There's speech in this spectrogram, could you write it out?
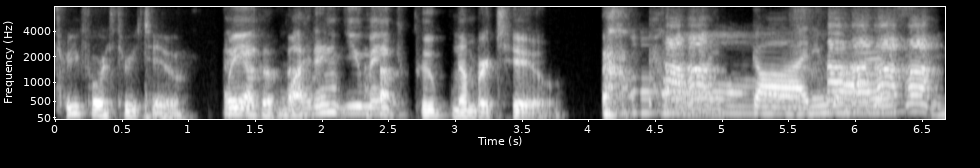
three, four, three, two. Wait, why didn't you make poop number two? Oh, my God, you guys.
